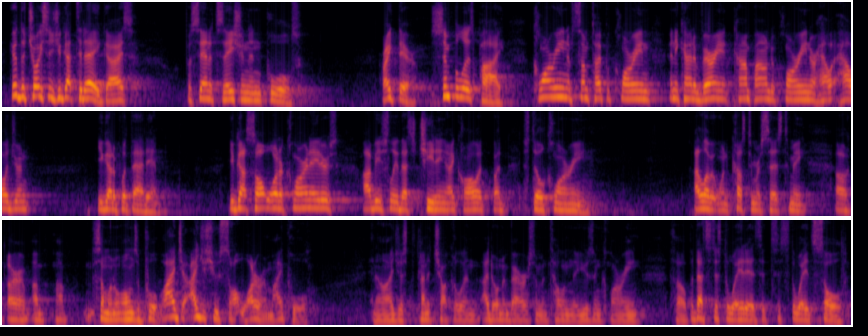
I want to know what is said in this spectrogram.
Here are the choices you got today, guys for sanitization in pools. Right there, simple as pie. Chlorine of some type of chlorine, any kind of variant compound of chlorine or hal halogen, you got to put that in. You've got saltwater chlorinators. Obviously, that's cheating, I call it, but still chlorine. I love it when a customer says to me, uh, or um, uh, someone who owns a pool, well, I, ju I just use salt water in my pool. You know, I just kind of chuckle and I don't embarrass them and tell them they're using chlorine. So, but that's just the way it is. It's just the way it's sold.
